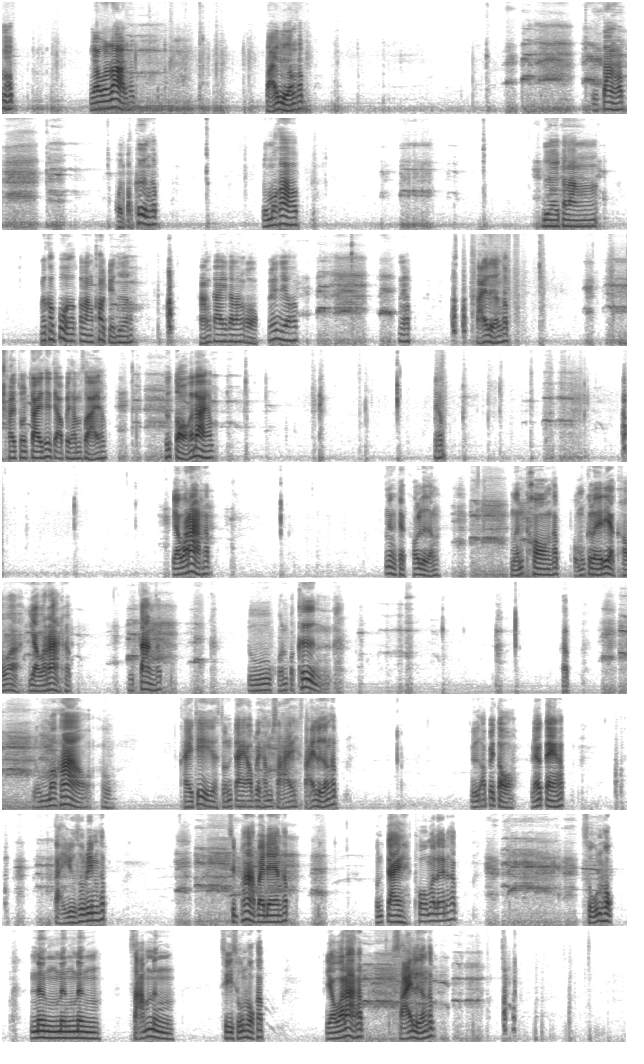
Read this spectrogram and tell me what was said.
นะครับเยาวราชครับ สายเหลืองครับตั้งครับ ขนปักขึ้นครับ หลุมมะข้าวครับ เดือยกำลังแล้วก็พดกำลังเข้าเจ็ดเดือนครับ หางไกลกำลังออกนิดเดียวครับ นี่ครับ สายเหลืองครับ รสนใจที่จะเอาไปทำสายครับหรือต่อก็ได้ครับนี่ครับเยาวราชครับ เนื่องจากเขาเหลือง เหมือนทองครับ ผมก็เลยเรียกเขาว่าเยาวราชครับ ดูตั้งครับ ดูขนประขึ้นครับหลุมมะข้าว ใครที่สนใจเอาไปทำสายสายเหลืองครับ หรือเอาไปต่อแล้วแต่ครับ ไก่ยู่สุรินครับสิบห้าใบแดงครับ สนใจโทรมาเลยนะครับศูนย์หกหนึ่งหนึ่งหนึ่งสามหนึ่งสี่ศูนย์หกครับเยาวราชครับ สายเหลืองครับ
